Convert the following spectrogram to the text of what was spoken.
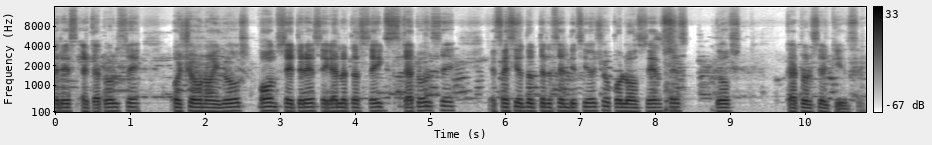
3 al 14, 8, 1 y 2, 11, 13, Gálatas 6, 14, Efesios 2, 13 al 18, Colosenses 2, 14 al 15.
